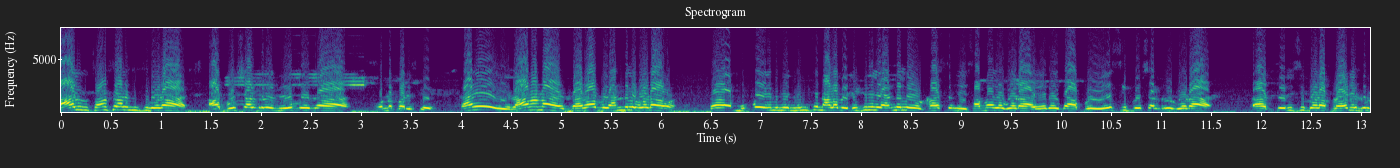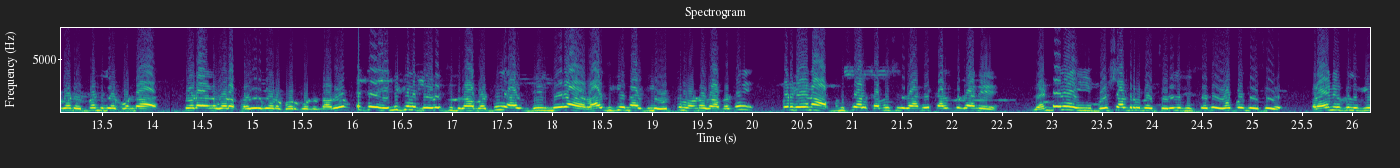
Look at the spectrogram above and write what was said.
నాలుగు సంవత్సరాల నుంచి కూడా ఆ బస్ షెల్టర్లు నిరుపేద ఉన్న పరిస్థితి. కానీ రానున్న దాదాపు ఎండలు కూడా ముప్పై ఎనిమిది నుంచి నలభై డిగ్రీల ఎండలు కాస్తున్న ఈ సమయంలో కూడా ఏదైతే ఆ ఏసీ బస్ షెల్టర్లు కూడా తెలిసి తెరిచి కూడా ప్రయాణికులు కూడా ఇబ్బంది లేకుండా చూడాలని కూడా ప్రజలు కూడా కోరుకుంటున్నారు. అయితే ఎన్నికలు గెలిచింది కాబట్టి దీని మీద రాజకీయ నాయకులు ఒత్తులు ఉండవు కాబట్టి ఇప్పటికైనా మున్సిపల్ కమిషనర్ కానీ కలెక్టర్ కానీ వెంటనే ఈ బస్ షెల్టర్పై చర్యలు తీసుకొని ఓపెన్ చేసి ప్రయాణికులకి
